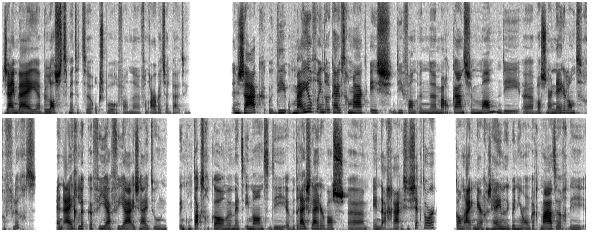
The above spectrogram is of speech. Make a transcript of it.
zijn wij eh, belast met het eh, opsporen van, van arbeidsuitbuiting. Een zaak die op mij heel veel indruk heeft gemaakt, is die van een Marokkaanse man. Die was naar Nederland gevlucht. En eigenlijk via via is hij toen in contact gekomen met iemand die bedrijfsleider was in de agrarische sector kan eigenlijk nergens heen, want ik ben hier onrechtmatig. Die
